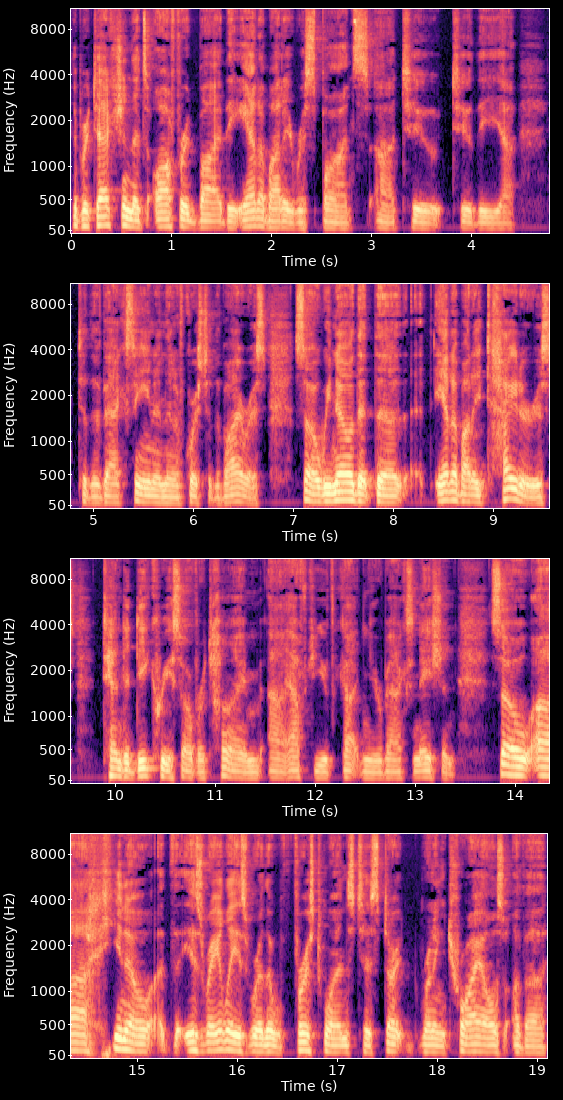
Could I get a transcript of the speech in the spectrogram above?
the protection that's offered by the antibody response uh, to to the uh, to the vaccine and then of course to the virus. So we know that the antibody titers tend to decrease over time uh, after you've gotten your vaccination. So uh, you know the Israelis were the first ones to start running trials of a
